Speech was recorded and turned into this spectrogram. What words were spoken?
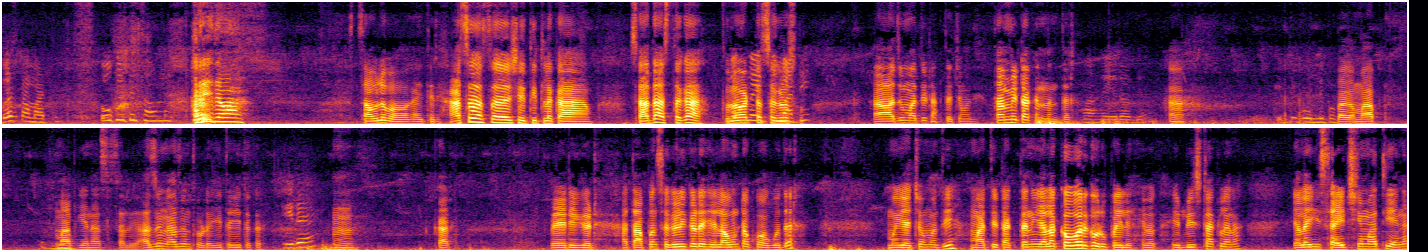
बस का माती. ओ काहीतरी चावलं अरे देवा. चावलं बाबा काहीतरी. असं असतं शेतीतलं काम. साधं असतं का? तुला वाटतं सगळं माती? हा अजून माती टाक त्याच्यामध्ये. थांब मी टाकन नंतर. हा हे राहू द्या हा. किती बोलले पप्पा? बघा माप माप घेणं असं चालू आहे. अजून अजून थोडं. इथं इथं कर. इरे हम्म. काढ. व्हेरी गुड आता आपण सगळीकडे हे लावून टाकू अगोदर. मग याच्यामध्ये माती टाकताना याला कवर करू पहिले. हे बघा हे बीज टाकलं ना याला ही साईडची माती आहे ना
